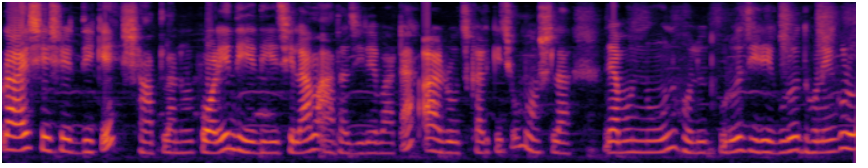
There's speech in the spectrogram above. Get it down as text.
প্রায় শেষের দিকে সাঁতলানোর পরে দিয়ে দিয়েছিলাম আদা জিরে বাটা আর রোজকার কিছু মশলা যেমন নুন হলুদ গুঁড়ো জিরে গুঁড়ো ধনে গুঁড়ো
